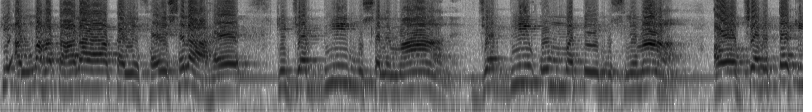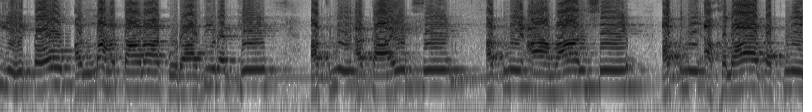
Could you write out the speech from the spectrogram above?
کہ اللہ تعالیٰ کا یہ فیصلہ ہے کہ جب بھی مسلمان، جب بھی امت مسلمہ اور جب تک یہ قوم اللہ تعالیٰ کو راضی رکھے اپنے عقائد سے، اپنے اعمال سے اپنے اخلاق، اپنے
